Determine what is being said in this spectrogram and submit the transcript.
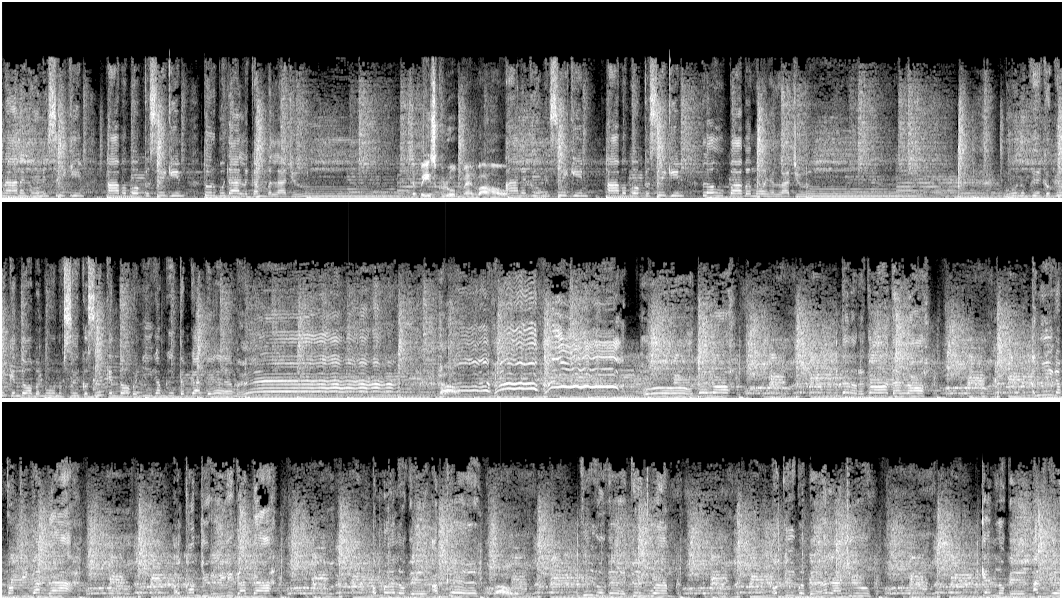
Nanagumin sikim, ababog to sigim Turbudal kang balaju The bass group man, wow Nanagumin sigim, ababog to sigim Low pa ba mo halaju Munok gึ ko gึ ken do ban munok сы ko сы ken do ban yigam gึ tam gadam Wow atge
